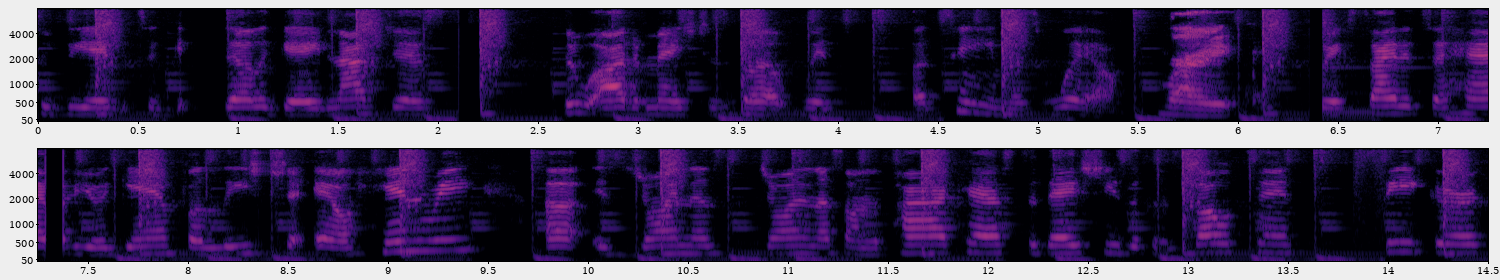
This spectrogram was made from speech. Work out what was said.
to be able to delegate not just through automations, but with a team as well. Right. We're excited to have you again, Phylicia L. Henry. Uh, is joining us joining us on the podcast today. She's a consultant, speaker,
